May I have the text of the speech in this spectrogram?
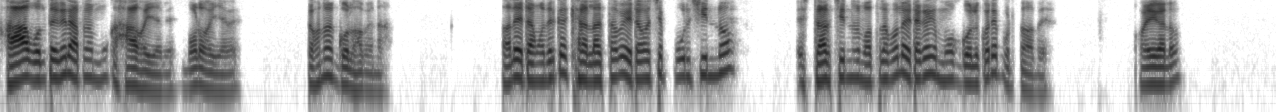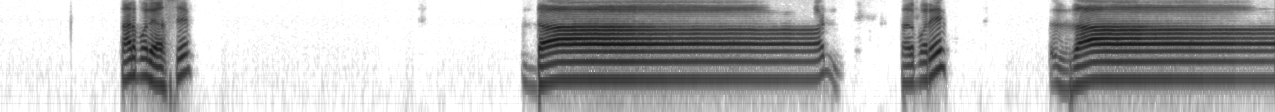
খা বলতে গেলে আপনার মুখ হা হয়ে যাবে, বড় হয়ে যাবে। তখন আর গোল হবে না। তাহলে এটা আমাদেরকে খেয়াল রাখতে হবে। এটা হচ্ছে পুর চিহ্ন, স্টার চিহ্নের মতলব হলো এটাকে মুখ গোল করে পড়তে হবে। হয়ে গেল। তারপরে আসছে দাল তারপরে জাল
